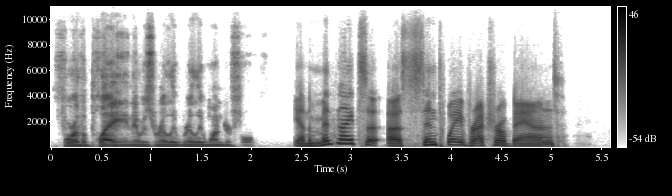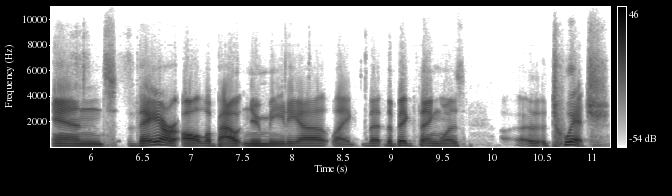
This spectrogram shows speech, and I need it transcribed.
for the play, and it was really really wonderful. Yeah, the Midnight's a, a synthwave retro band and they are all about new media. Like the the big thing was uh, Twitch,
